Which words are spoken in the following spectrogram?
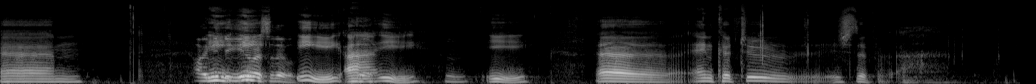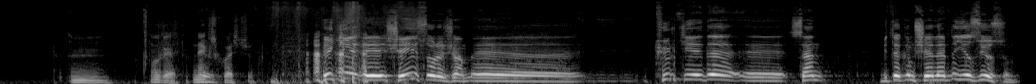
Em, I mean iyi, the university level. iyi, aa, Evet. iyi, iyi. Ee, en kötü işte... Hmm. Okay, next question. Peki e, şeyi soracağım. E, Türkiye'de e, sen bir takım şeylerde yazıyorsun.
